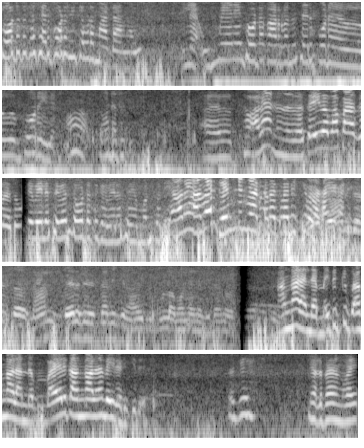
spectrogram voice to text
தோட்டத்துக்கு செருப்போட நிக்க விட மாட்டாங்க இல்ல உண்மையிலேயே தோட்டக்காரர் வந்து செருப்போட போறையில தோட்டத்துக்கு அதான் நான் தெய்வமா வேலை செய்வேன் தோட்டத்துக்கு வேலை செய்யணும்னு சொல்லி. ஆனா அவன் ரெண்டு மேல் கணக்குல நிக்கிறதா கையை கட்டிக்கிறது நான் வேலை செய்து தான் நிற்கிறேன் அதுக்கு ஃபுல்லாக மண்ணை நினைக்கிறேன் அங்கால அந்த இதுக்கு அங்கால அந்த வயலுக்கு அங்கால தான் வெயில் அடிக்குது. ஓகே பாருங்க வயல்.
